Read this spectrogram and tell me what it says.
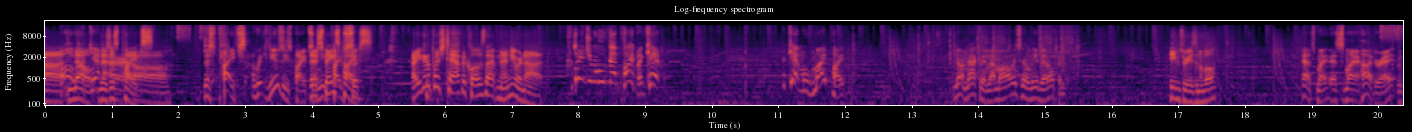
Uh, Oh, no, look, yeah. there's just pipes. Oh, just pipes. We could use these pipes. There's space pipes. Are you gonna push tab to close that menu or not? How did you move that pipe? I can't. I can't move my pipe. No, I'm not gonna. I'm always gonna leave that open. Seems reasonable. Yeah, it's my it's my HUD, right? I'm,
